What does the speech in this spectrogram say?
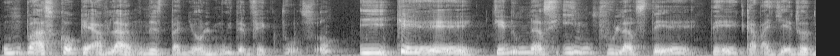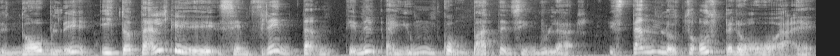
un vasco que habla un español muy defectuoso, y que tiene unas ínfulas de, de, caballero de noble y total que se enfrentan, tienen ahí un combate singular. Están los dos, pero eh,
